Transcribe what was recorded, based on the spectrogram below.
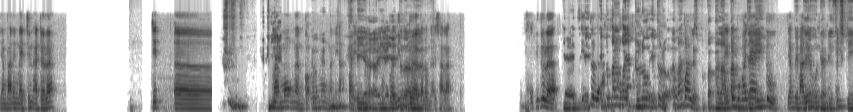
yang paling legend adalah cheat eh, Lamongan kok Lamongan ya apa ya? Iya, iya, iya, Purbalingga kalau nggak salah. Nah, gitulah. Ya, itu, Itulah. itu kan pokoknya dulu itu loh, apa? Lupa loh. ba- Nah, Balapan. itu pokoknya Jadi itu yang PB paling udah di fix di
